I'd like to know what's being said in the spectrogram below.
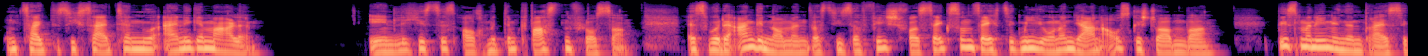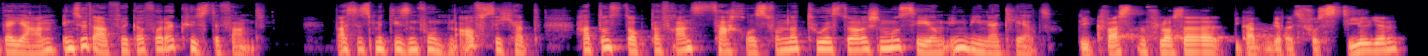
und zeigte sich seither nur einige Male. Ähnlich ist es auch mit dem Quastenflosser. Es wurde angenommen, dass dieser Fisch vor 66 Millionen Jahren ausgestorben war, bis man ihn in den 30er Jahren in Südafrika vor der Küste fand. Was es mit diesen Funden auf sich hat, hat uns Dr. Franz Zachos vom Naturhistorischen Museum in Wien erklärt. Die Quastenflosser, die kannten wir als Fossilien,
